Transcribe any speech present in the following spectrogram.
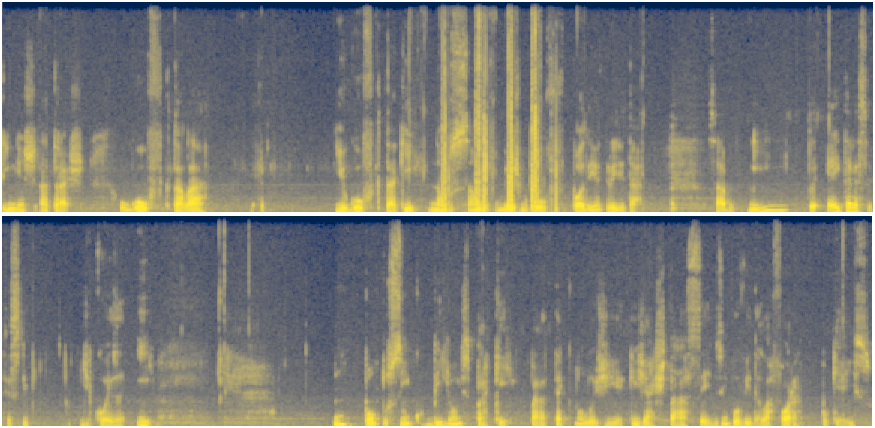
linhas atrás. O Golf que está lá é, e o Golf que está aqui não são o mesmo Golf, podem acreditar, sabe? E é interessante esse tipo de coisa. E 1,5 bilhões para quê? Para a tecnologia que já está a ser desenvolvida lá fora, porque é isso.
